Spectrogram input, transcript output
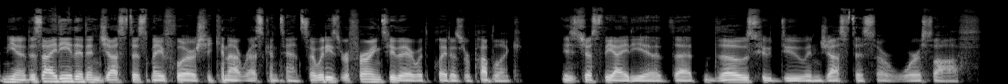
you know, this idea that injustice may flourish, he cannot rest content. So, what he's referring to there with Plato's Republic is just the idea that those who do injustice are worse off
